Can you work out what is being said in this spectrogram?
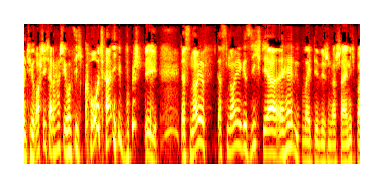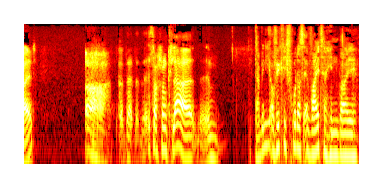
Und Hiroshi Tanahashi holt sich Kota Ibushi, das neue, das neue Gesicht der Heavyweight Division wahrscheinlich bald. Oh, da, da, da ist doch schon klar. Ähm, Da bin ich auch wirklich froh, dass er weiterhin bei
